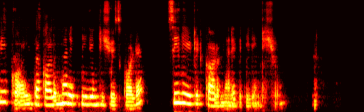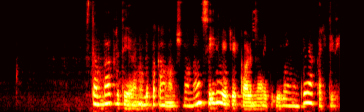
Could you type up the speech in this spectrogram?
we call the columnar epithelium tissue is called a ciliated columnar epithelium tissue. ಸ್ತಂಭಾಕೃತಿಯ ಅನುಲೇಪಕ ಅಂಶವನ್ನು ಸಿಲಿವೇಟೆಡ್ ಕಾಲಮ್ನರ್ ಎಪಿಥೀಲಿಯಂ ಅಂತ ಯಾಕೆ ಕರಿತೀವಿ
